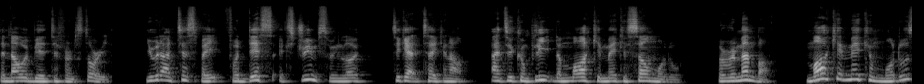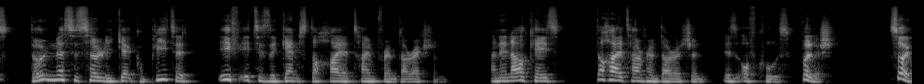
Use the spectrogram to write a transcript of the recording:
then that would be a different story. You would anticipate for this extreme swing low to get taken out and to complete the market maker sell model. But remember, market maker models don't necessarily get completed if it is against the higher time frame direction. And in our case, the higher time frame direction is of course bullish. So,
